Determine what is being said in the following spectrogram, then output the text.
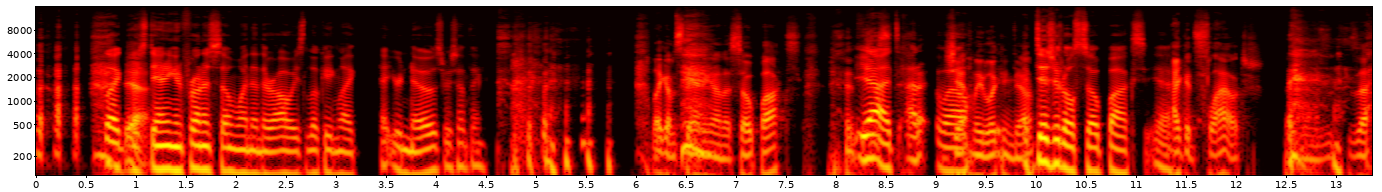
It's like Yeah. you're standing in front of someone and they're always looking like at your nose or something. Like I'm standing on a soapbox. yeah, it's I don't, well, gently looking a down. digital soapbox. Yeah. I could slouch. is, that,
